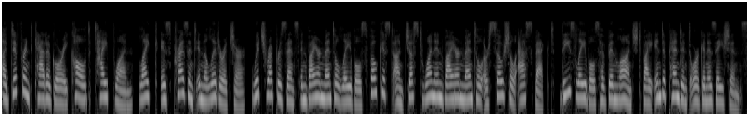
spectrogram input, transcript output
a different category called Type 1, like is present in the literature, which represents environmental labels focused on just one environmental or social aspect. These labels have been launched by independent organizations.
